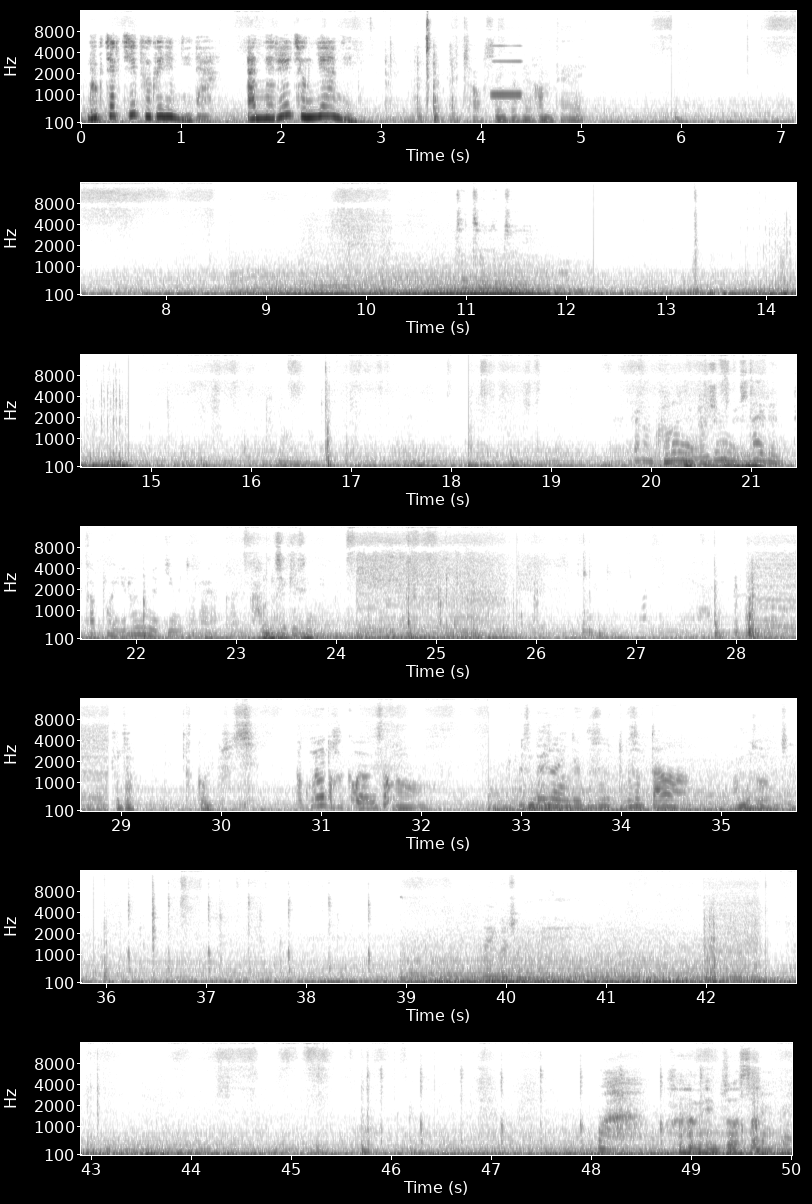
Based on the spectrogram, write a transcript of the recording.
목적지 부근입니다. 안내를 종료합니다. 차 없으니까 그냥 가면 돼. 조작 가까우니 그렇지 아 고향도 가까워 여기서? 어 근데 이거. 이제 무섭, 무섭다 안 무서워 괜찮아 아이고 좋네 와 왜 무서웠어? 그래, 그래.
